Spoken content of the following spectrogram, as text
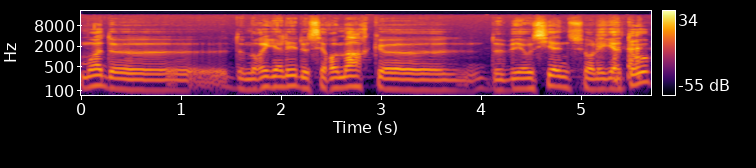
moi de, de me régaler de ses remarques euh, de béotienne sur les gâteaux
